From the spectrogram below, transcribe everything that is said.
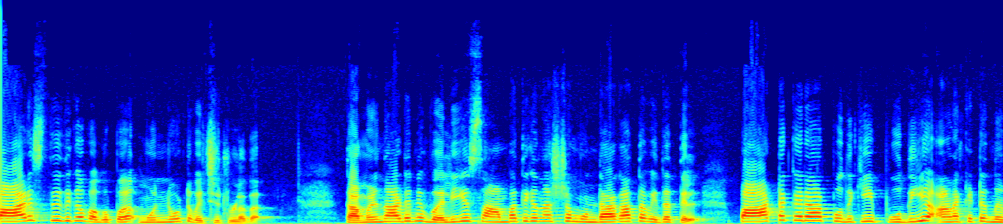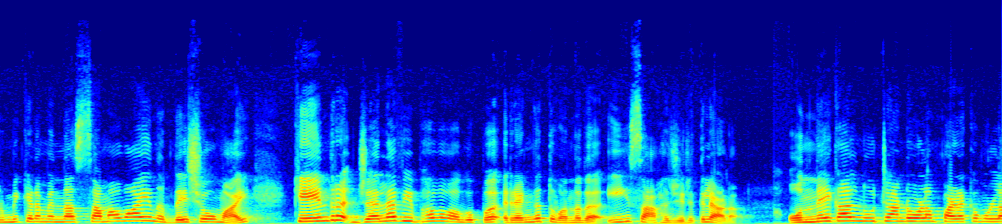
പാരിസ്ഥിതിക വകുപ്പ് മുന്നോട്ട് വച്ചിട്ടുള്ളത്. തമിഴ്നാടിന് വലിയ സാമ്പത്തിക നഷ്ടം ഉണ്ടാകാത്ത വിധത്തിൽ പാട്ടക്കരാർ പുതുക്കി പുതിയ അണക്കെട്ട് നിർമ്മിക്കണമെന്ന സമവായ നിർദ്ദേശവുമായി കേന്ദ്ര ജലവിഭവ വകുപ്പ് രംഗത്ത് വന്നത് ഈ സാഹചര്യത്തിലാണ്. ഒന്നേകാൽ നൂറ്റാണ്ടോളം പഴക്കമുള്ള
